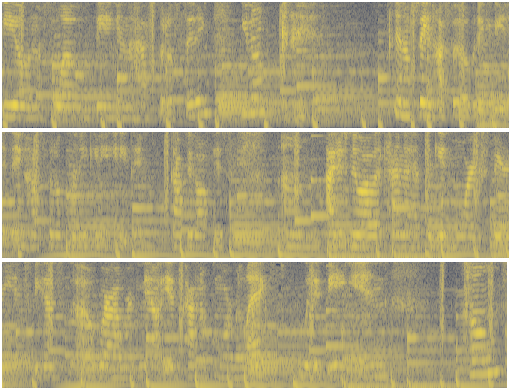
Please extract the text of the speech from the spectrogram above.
feel and the flow of being in the hospital setting, you know? and I'm saying hospital, but it could be anything, hospital, clinic, any, anything, doctor's office. Um, I just knew I would kind of have to get more experience because uh, where I work now is kind of more relaxed with it being in homes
